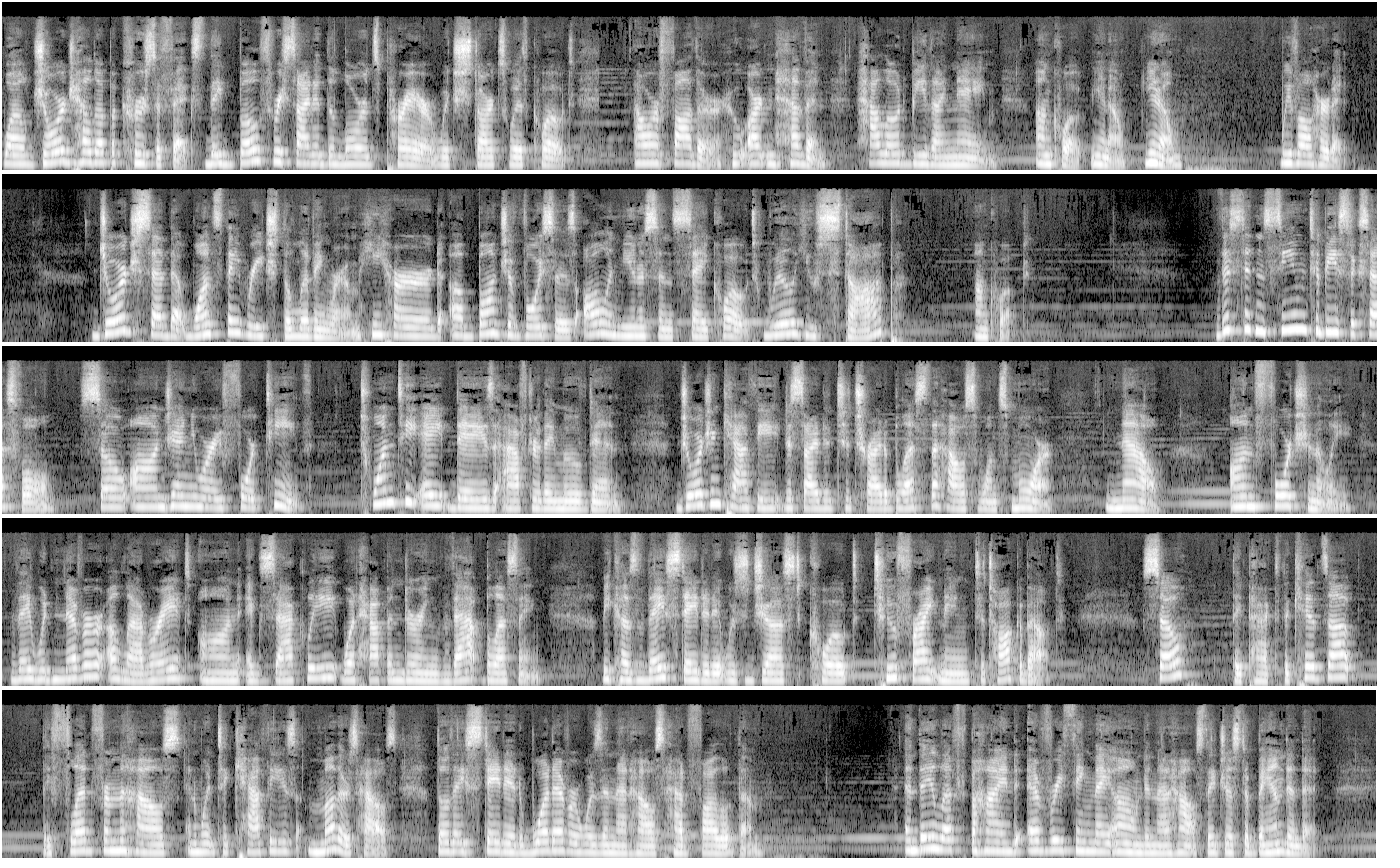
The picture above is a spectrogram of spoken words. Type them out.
While George held up a crucifix, they both recited the Lord's Prayer, which starts with, quote, Our Father, who art in heaven, hallowed be thy name, unquote. You know, you know, we've all heard it. George said that once they reached the living room, he heard a bunch of voices all in unison say, quote, "Will you stop?" unquote. This didn't seem to be successful, so on January 14th, 28 days after they moved in, George and Kathy decided to try to bless the house once more. Now, unfortunately, they would never elaborate on exactly what happened during that blessing because they stated it was just, quote, too frightening to talk about. So they packed the kids up, they fled from the house, and went to Kathy's mother's house, though they stated whatever was in that house had followed them. And they left behind everything they owned in that house, they just abandoned it.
